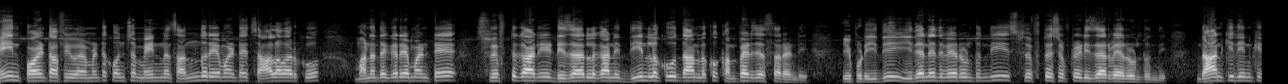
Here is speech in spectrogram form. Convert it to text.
మెయిన్ పాయింట్ ఆఫ్ వ్యూ ఏమంటే కొంచెం మెయింటెనెన్స్ అందరూ ఏమంటే చాలా వరకు మన దగ్గర ఏమంటే స్విఫ్ట్ కానీ డిజైర్లు కానీ దీనిలకు దానిలకు కంపేర్ చేస్తారండి. ఇప్పుడు ఇది ఇది అనేది వేరు ఉంటుంది స్విఫ్ట్ స్విఫ్ట్ డిజైర్ వేరు ఉంటుంది. దానికి దీనికి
